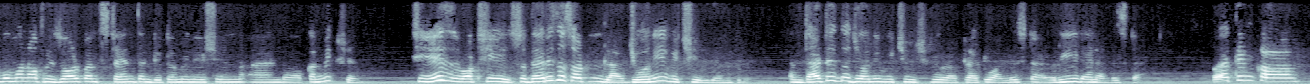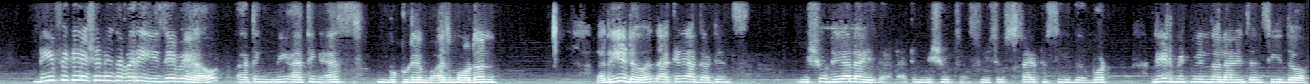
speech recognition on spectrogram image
woman of resolve and strength and determination and uh, conviction. She is what she is. So there is a certain journey which she is going through. And that is the journey which you should uh, try to understand read and understand. So i think uh, deification is a very easy way out. I think we i think as today as modern readers i think that is we should realize that. I think we should we should try to see the what read between the lines and see the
